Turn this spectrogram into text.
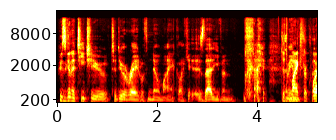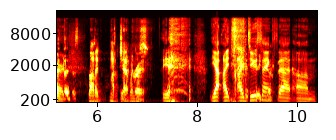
who's going to teach you to do a raid with no mic? Like, is that even I, just I mean, mics required? That, that a lot of, lot of chat yeah, windows. Right. Yeah, yeah. I I do think yeah. that um,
